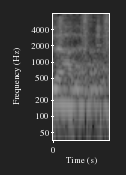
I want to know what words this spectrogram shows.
blood.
